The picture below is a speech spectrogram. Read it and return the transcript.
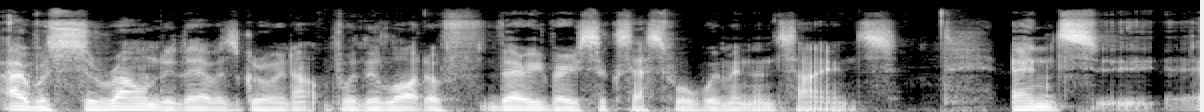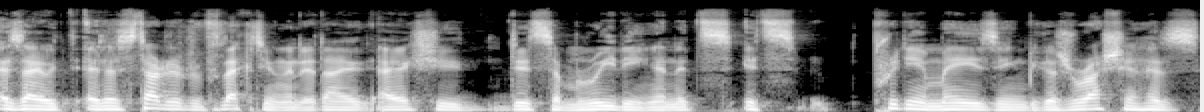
I was surrounded. I was growing up with a lot of very very successful women in science, and as I as I started reflecting on it, I, I actually did some reading, and it's it's pretty amazing because Russia has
